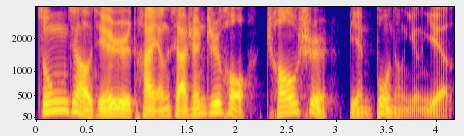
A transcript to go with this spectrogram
宗教节日太阳下山之后，超市便不能营业了。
